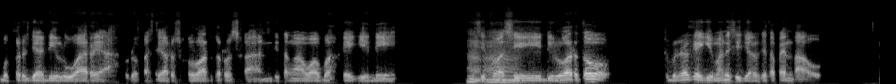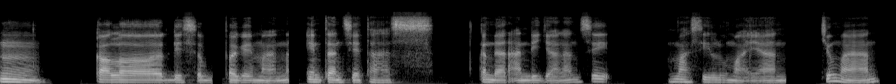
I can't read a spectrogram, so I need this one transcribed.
bekerja di luar ya, udah pasti harus keluar terus kan di tengah wabah kayak gini. Mm-mm. Situasi di luar tuh sebenarnya kayak gimana sih Jal? Kita pengen tahu. Hmm, kalau disebut bagaimana intensitas kendaraan di jalan sih masih lumayan. Cuman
